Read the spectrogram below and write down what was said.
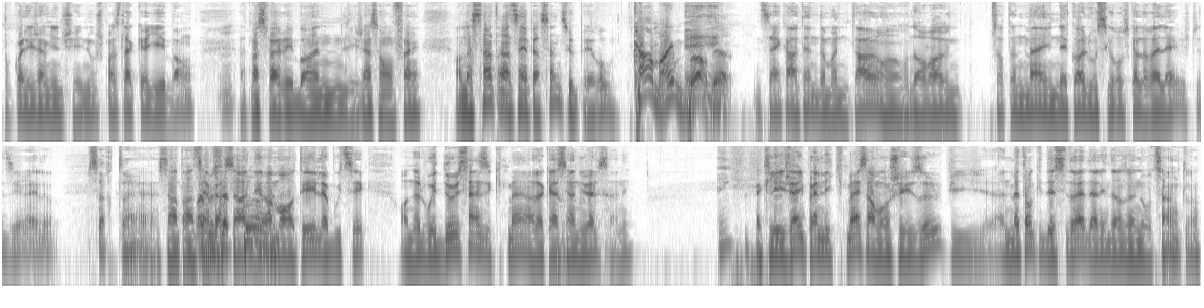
pourquoi les gens viennent chez nous. Je pense que l'accueil est bon, mm. l'atmosphère est bonne, les gens sont fins. On a 135 personnes sur le Pérou. Quand même, bordel. Une cinquantaine de moniteurs. On, doit avoir certainement une école aussi grosse que le relais, je te dirais. Là. Certain. 135 euh, personnes, des remontées, la boutique. On a loué 200 équipements en location annuelle cette année. Hein? Fait que les gens, ils prennent l'équipement, ils s'en vont chez eux, puis admettons qu'ils décideraient d'aller dans un autre centre, là.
